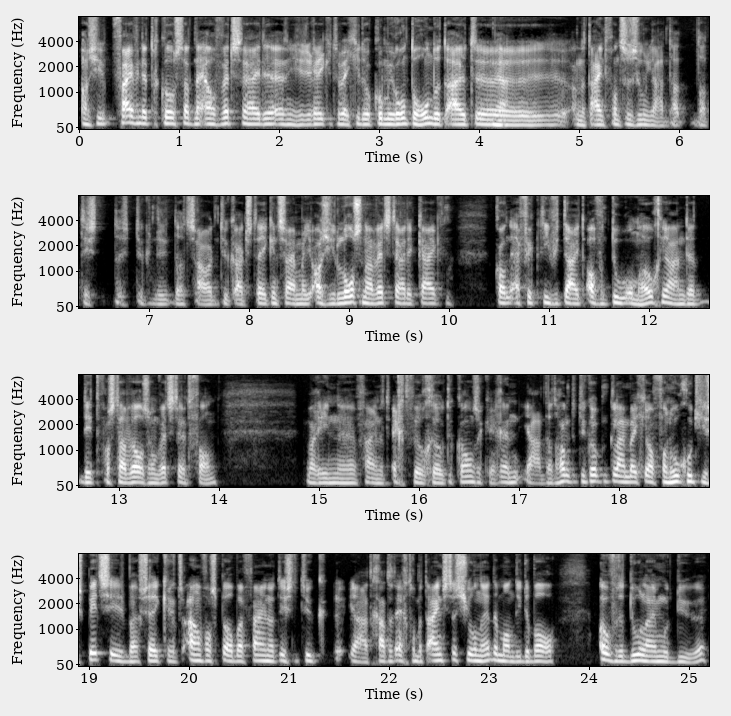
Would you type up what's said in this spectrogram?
als je 35 goals staat na 11 wedstrijden en je rekent een beetje door, kom je rond de 100 uit eh, aan het eind van het seizoen. Ja, dat, dat, is, dat, is natuurlijk, dat zou natuurlijk uitstekend zijn. Maar als je los naar wedstrijden kijkt, kan de effectiviteit af en toe omhoog. Ja, en dat, dit was daar wel zo'n wedstrijd van. Waarin eh Feyenoord echt veel grote kansen kreeg. En ja, dat hangt natuurlijk ook een klein beetje af van hoe goed je spits is. Zeker het aanvalspel bij Feyenoord is natuurlijk... eh, Ja, het gaat het echt om het eindstation. Hè? De man die de bal over de doellijn moet duwen.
